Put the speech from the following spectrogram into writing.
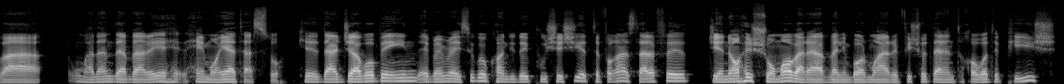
و اومدن در برای حمایت از تو که در جواب این ابراهیم رئیسی گفت کاندیدای پوششی اتفاقا از طرف جناح شما برای اولین بار معرفی شد در انتخابات پیش.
